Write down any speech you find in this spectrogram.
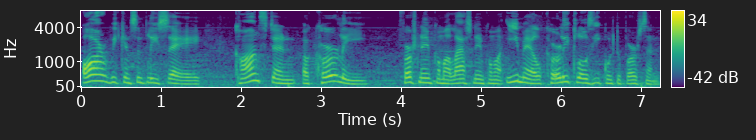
or we can simply say constant a curly first name comma last name comma email curly close equal to person.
